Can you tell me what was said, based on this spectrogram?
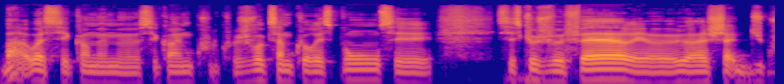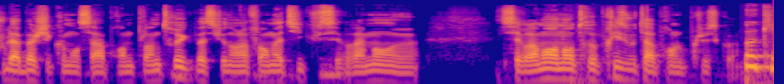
«Bah, ouais, c'est quand même, c'est quand même cool, quoi». Je vois que ça me correspond, c'est c'est ce que je veux faire et du coup, là-bas, j'ai commencé à apprendre plein de trucs parce que dans l'informatique, c'est vraiment, c'est vraiment en entreprise où tu apprends le plus, quoi. OK.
